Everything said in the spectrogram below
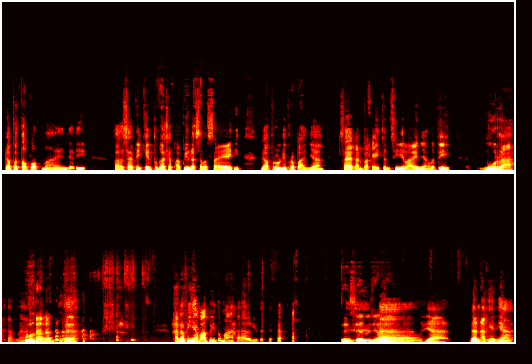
dapat top of mind. Jadi uh, saya pikir tugasnya Papi udah selesai, nggak perlu diperpanjang. Saya akan pakai agensi lain yang lebih murah karena uh, karena fee-nya Papi itu mahal gitu. uh, ya dan akhirnya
